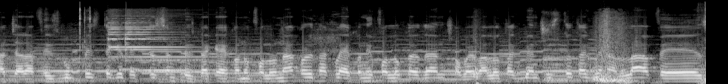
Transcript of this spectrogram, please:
আর যারা ফেসবুক পেজ থেকে দেখতেছেন পেজটাকে এখনও ফলো না করে থাকলে এখনই ফলো করে দেন। সবাই ভালো থাকবেন, সুস্থ থাকবেন। আল্লাহ হাফেজ।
